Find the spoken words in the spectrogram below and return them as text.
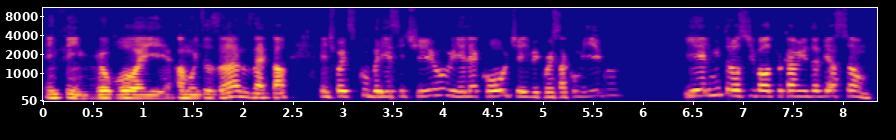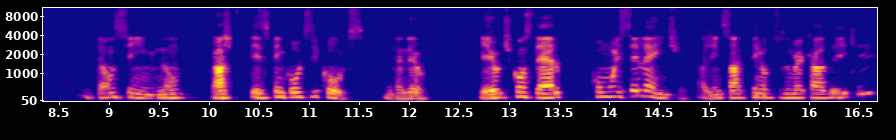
enfim, meu avô aí há muitos anos, né, e tal. A gente foi descobrir esse tio e ele é coach, aí veio conversar comigo e ele me trouxe de volta para o caminho da aviação. Então, assim, não, acho que existem coaches e coaches, entendeu? Eu te considero como excelente. A gente sabe que tem outros no mercado aí que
